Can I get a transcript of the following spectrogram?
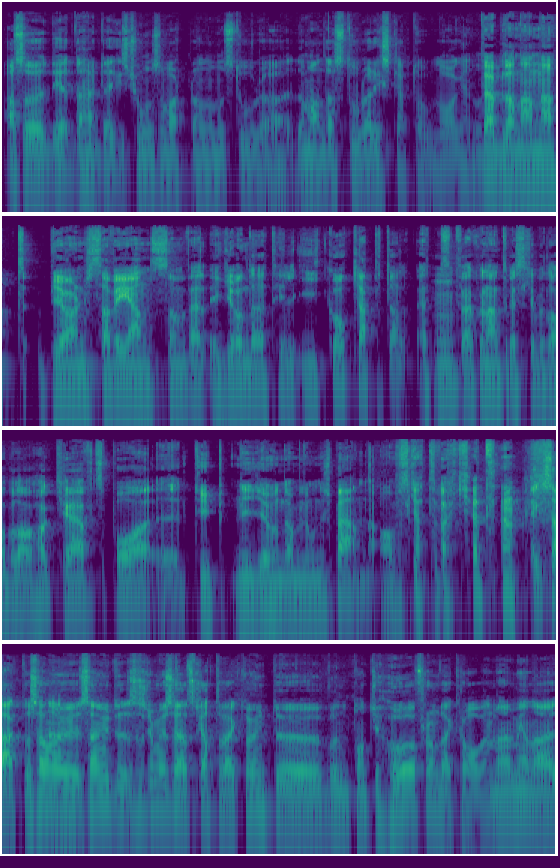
Alltså det, den här diskussionen som varit bland de, stora, de andra stora riskkapitalbolagen. Där bland annat Björn Savén, som väl är grundare till IK Capital, ett mm. traditionellt riskkapitalbolag, har krävts på eh, typ 900 miljoner spänn av Skatteverket. Exakt, och sen, ja. sen, sen ska man ju säga att Skatteverket har ju inte vunnit något gehör för de där kraven. Men jag menar,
